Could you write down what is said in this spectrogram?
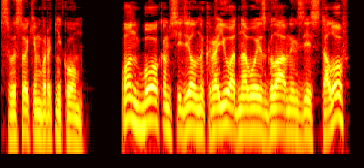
с высоким воротником. Он боком сидел на краю одного из главных здесь столов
